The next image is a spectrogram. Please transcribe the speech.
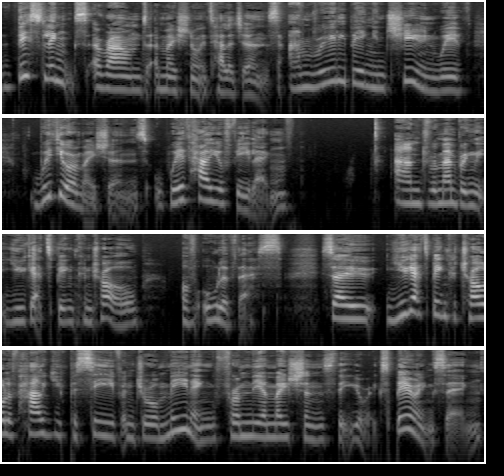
this links around emotional intelligence and really being in tune with with your emotions, with how you're feeling, and remembering that you get to be in control of all of this. So you get to be in control of how you perceive and draw meaning from the emotions that you're experiencing,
